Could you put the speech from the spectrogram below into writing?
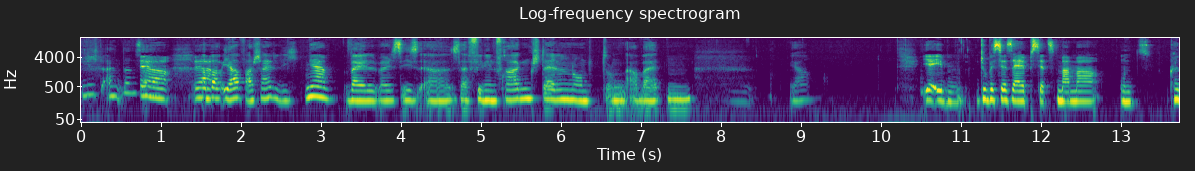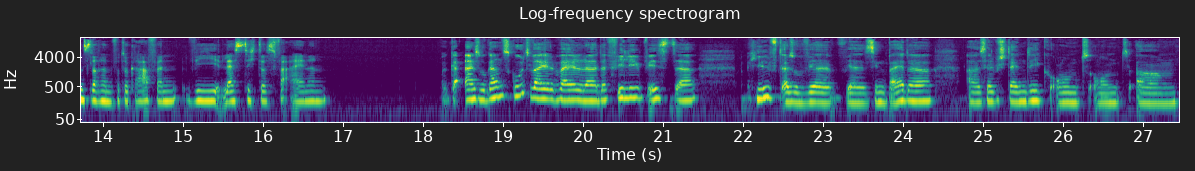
nicht anders. Ja, ja, Aber ja, wahrscheinlich. Ja. Weil, weil sie äh, sehr viel in Fragen stellen und, und arbeiten. Ja. Ja, eben. Du bist ja selbst jetzt Mama und Künstlerin, Fotografin. Wie lässt sich das vereinen? Also ganz gut, weil, weil äh, der Philipp ist, äh, hilft, also wir, wir sind beide äh, selbstständig und, und, ähm,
